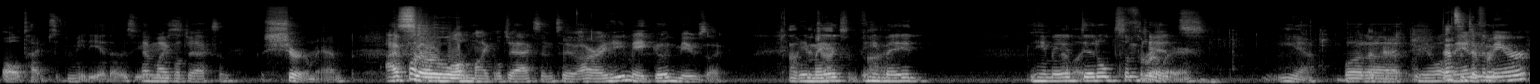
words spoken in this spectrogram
all types of media those years. And Michael Jackson. Sure, man. I fucking So- love Michael Jackson too. All right, he made good music. Like he made he made he made like diddled some Thriller. kids. Yeah. But uh, Okay. you know what? That's Man in the Mirror,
